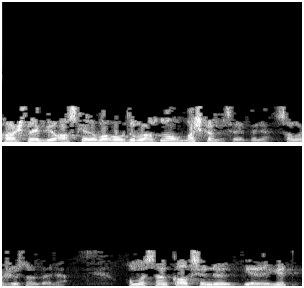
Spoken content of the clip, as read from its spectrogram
karşına bir asker var, ordu varsa o başka mesele böyle. Savaşıyorsan böyle. Ama sen kalk şimdi bir yere git.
